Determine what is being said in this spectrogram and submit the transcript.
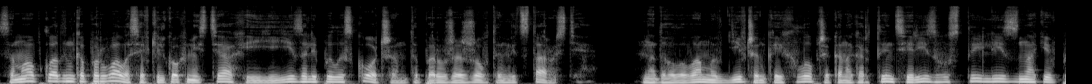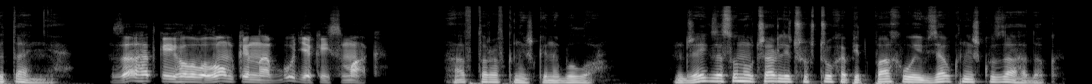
Сама обкладинка порвалася в кількох місцях, і її заліпили скотчем, тепер уже жовтим від старості. Над головами в дівчинки і хлопчика на картинці ріс густий ліс знаків питання. Загадки й головоломки на будь-який смак. Автора в книжки не було. Джейк засунув Чарлі Чухчуха під пахву і взяв книжку загадок.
